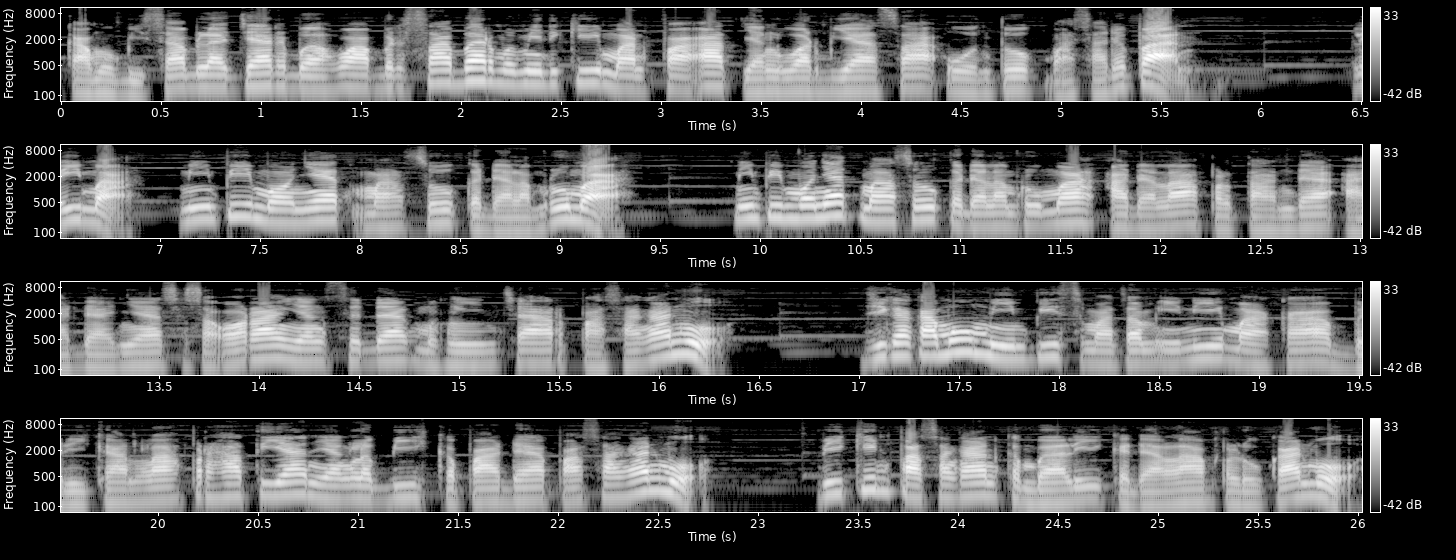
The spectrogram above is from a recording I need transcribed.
kamu bisa belajar bahwa bersabar memiliki manfaat yang luar biasa untuk masa depan. 5. Mimpi monyet masuk ke dalam rumah Mimpi monyet masuk ke dalam rumah adalah pertanda adanya seseorang yang sedang mengincar pasanganmu. Jika kamu mimpi semacam ini, maka berikanlah perhatian yang lebih kepada pasanganmu bikin pasangan kembali ke dalam pelukanmu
